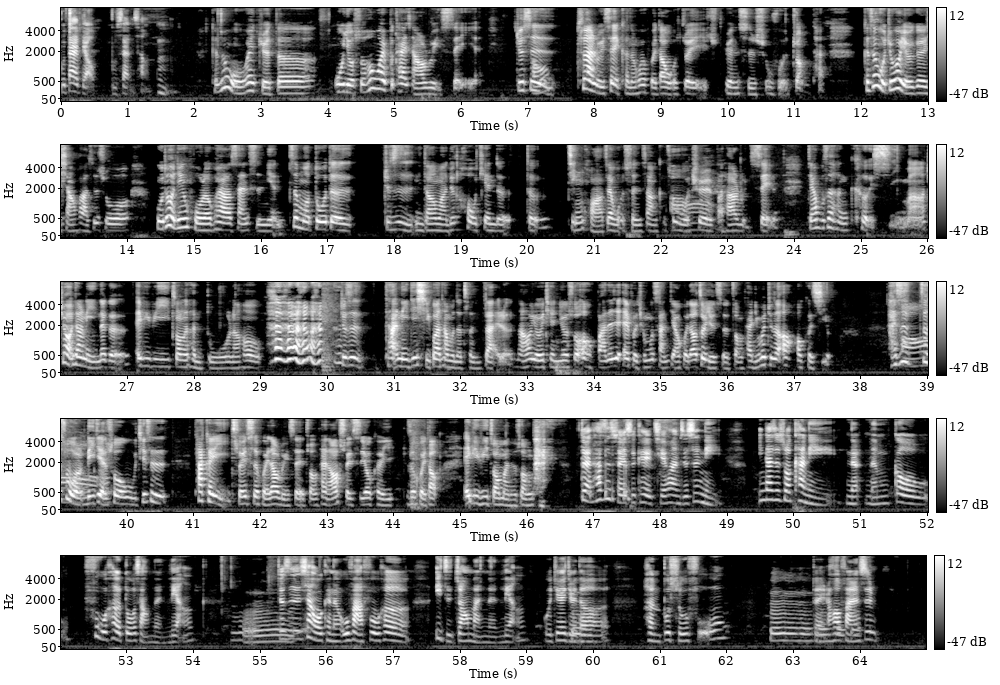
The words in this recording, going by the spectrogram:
不代表不擅长。嗯，可是我会觉得，我有时候我也不太想要 reset 耶，就是虽然 reset 可能会回到我最原始舒服的状态，可是我就会有一个想法是说，我都已经活了快要三十年，这么多的，就是你知道吗？就是后天的的。精华在我身上，可是我却把它 reset 了，这样不是很可惜吗？就好像你那个 A P P 装了很多，然后 就是它你已经习惯他们的存在了，然后有一天你就说哦，把这些 App 全部删掉，回到最原始的状态，你会觉得哦，好可惜哦，还是这是我理解错误？其实它可以随时回到 reset 的状态，然后随时又可以就是回到 A P P 装满的状态。对，它是随时可以切换，只是你。应该是说，看你能能够负荷多少能量，就是像我可能无法负荷一直装满能量，我就会觉得很不舒服。嗯，对，然后反而是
